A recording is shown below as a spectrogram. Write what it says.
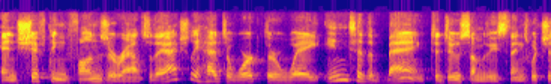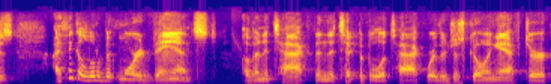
and shifting funds around. So they actually had to work their way into the bank to do some of these things, which is, I think, a little bit more advanced of an attack than the typical attack where they're just going after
